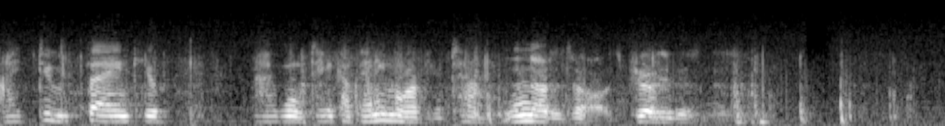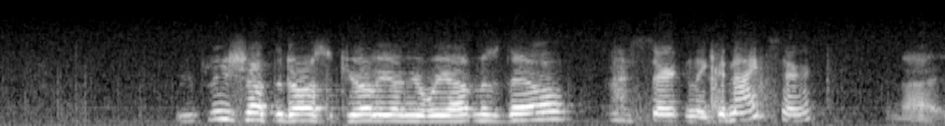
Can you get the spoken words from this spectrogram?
I do thank you. I won't take up any more of your time. Not at all. It's purely business. Will you please shut the door securely on your way out, Miss Dale? Uh, certainly. Good night, sir. Good night.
